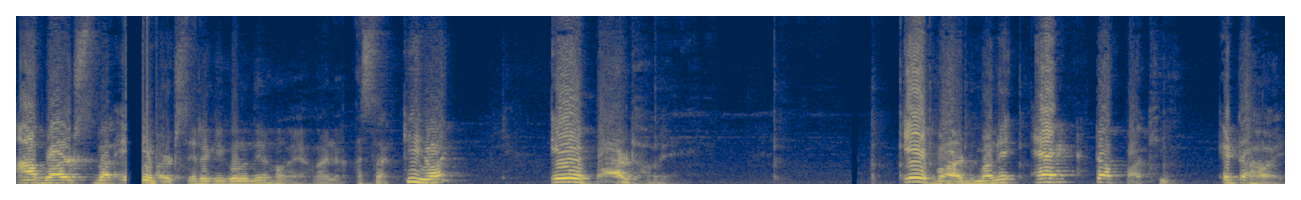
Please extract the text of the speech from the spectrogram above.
আ বার্ডস বা এ বার্ডস এটা কি কোনোদিন হয়? হয় না। আচ্ছা কি হয়? এ বার্ড হয়। এ বার্ড মানে একটা পাখি, এটা হয়।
